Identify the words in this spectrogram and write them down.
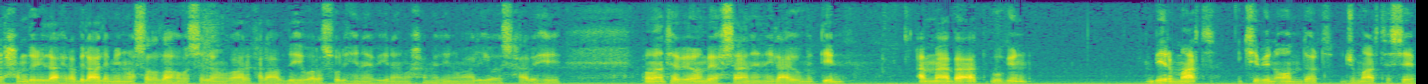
Elhamdülillahi Rabbil alemin ve sallallahu ve sellem ve barik ala abdihi ve rasulihi nebiyina Muhammedin ve alihi ve ashabihi ve men tebi'un bi ihsanin ila yevmiddin. Amma ba'd bugün 1 Mart 2014 Cumartesi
